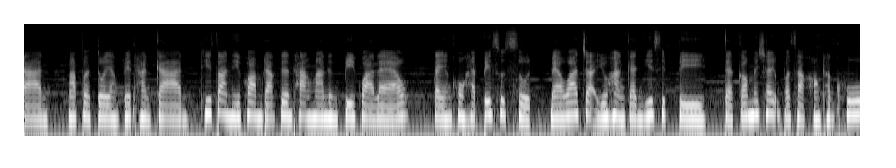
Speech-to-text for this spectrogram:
การมาเปิดตัวอย่างเป็นทางการ ที่ตอนนี้ความรักเดินทางมา 1 ปีกว่าแล้ว แต่ยังคงแฮปปี้สุดๆ แม้ว่าจะอายุห่างกัน 20 ปี แต่ก็ไม่ใช่อุปสรรคของทั้งคู่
